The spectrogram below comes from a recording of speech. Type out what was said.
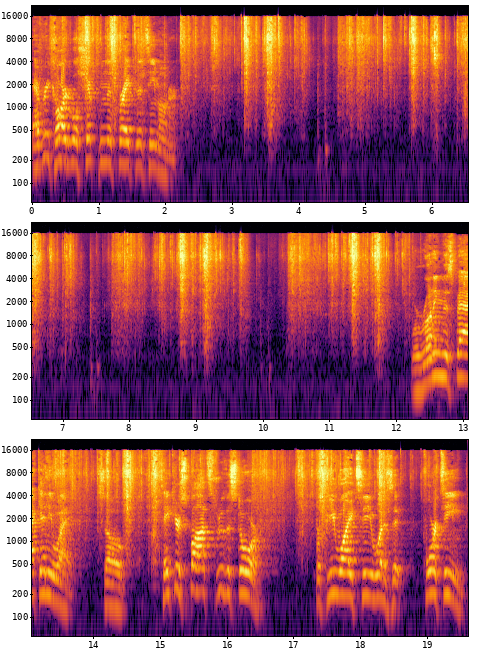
Every card will ship from this break to the team owner. We're running this back anyway. So take your spots through the store for PYT, what is it? 14.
